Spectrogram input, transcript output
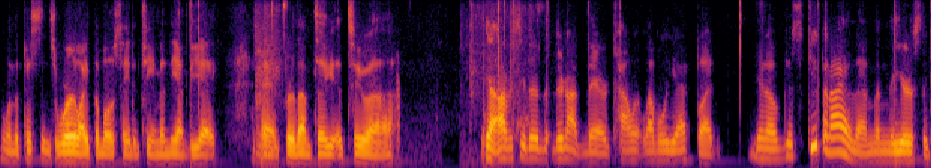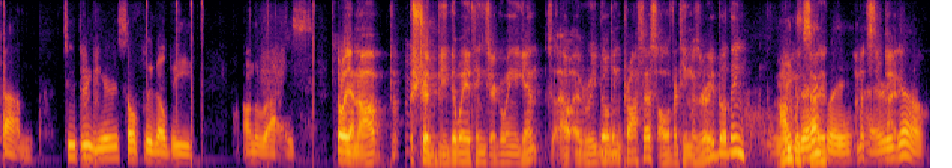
when the Pistons were like the most hated team in the NBA, Mhm. and for them to to, uh, yeah, obviously they're they're not their talent level yet, but you know, just keep an eye on them in the years to come. Two, three Mhm. years, hopefully they'll be on the rise. Oh yeah, no, should be the way things are going again. So, a rebuilding Mhm. process. All of our team is rebuilding. I'm excited. exactly. I'm There we excited. go.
